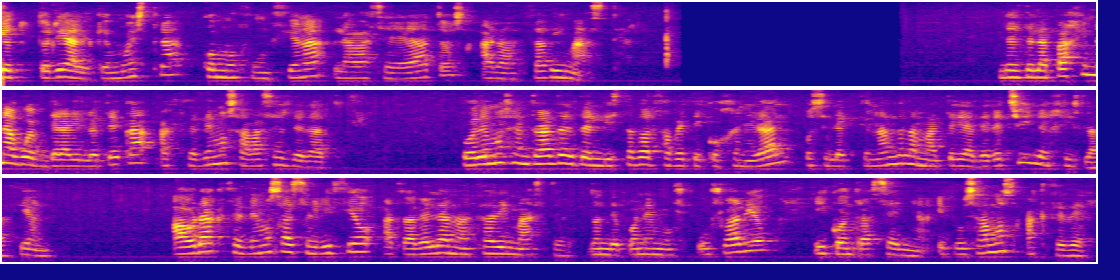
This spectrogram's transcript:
Videotutorial que muestra cómo funciona la base de datos Aranzadi Master. Desde la página web de la biblioteca accedemos a bases de datos. Podemos entrar desde el listado alfabético general o seleccionando la materia Derecho y Legislación. Ahora accedemos al servicio a través de Aranzadi Master, donde ponemos usuario y contraseña y pulsamos Acceder.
